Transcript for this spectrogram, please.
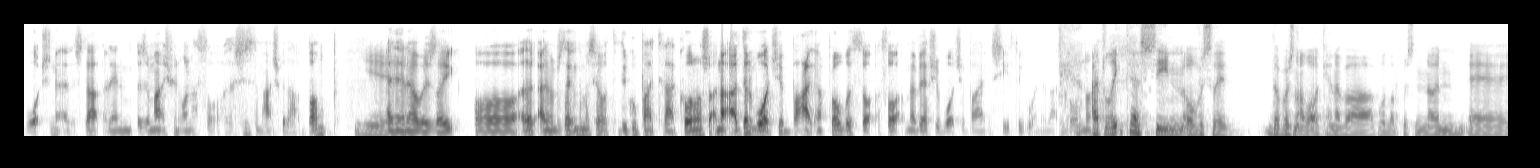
watching it at the start, and then as the match went on, I thought, oh, this is the match with that bump. Yeah. And then I was like, oh, and I was thinking to myself, did they go back to that corner? So I, I didn't watch it back. I probably thought, I thought maybe I should watch it back and see if they go into that corner. I'd like to have seen, obviously, there wasn't a lot of kind of a well, there was none uh,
